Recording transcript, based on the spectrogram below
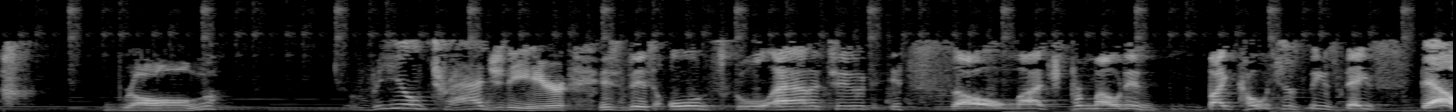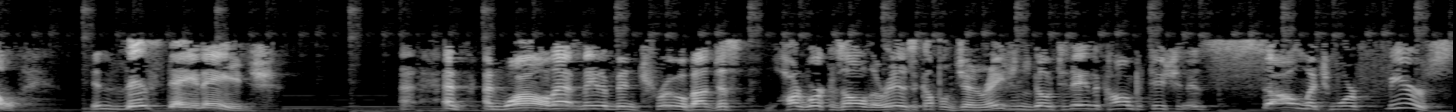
Wrong. Real tragedy here is this old school attitude. It's so much promoted by coaches these days still in this day and age. And, and while that may have been true about just hard work is all there is a couple of generations ago, today the competition is so much more fierce.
